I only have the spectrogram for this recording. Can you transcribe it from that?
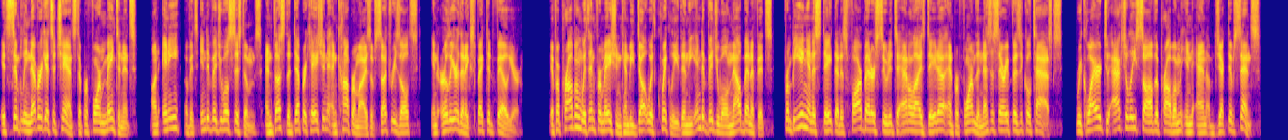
It simply never gets a chance to perform maintenance on any of its individual systems, and thus the deprecation and compromise of such results in earlier than expected failure. If a problem with information can be dealt with quickly, then the individual now benefits from being in a state that is far better suited to analyze data and perform the necessary physical tasks required to actually solve the problem in an objective sense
